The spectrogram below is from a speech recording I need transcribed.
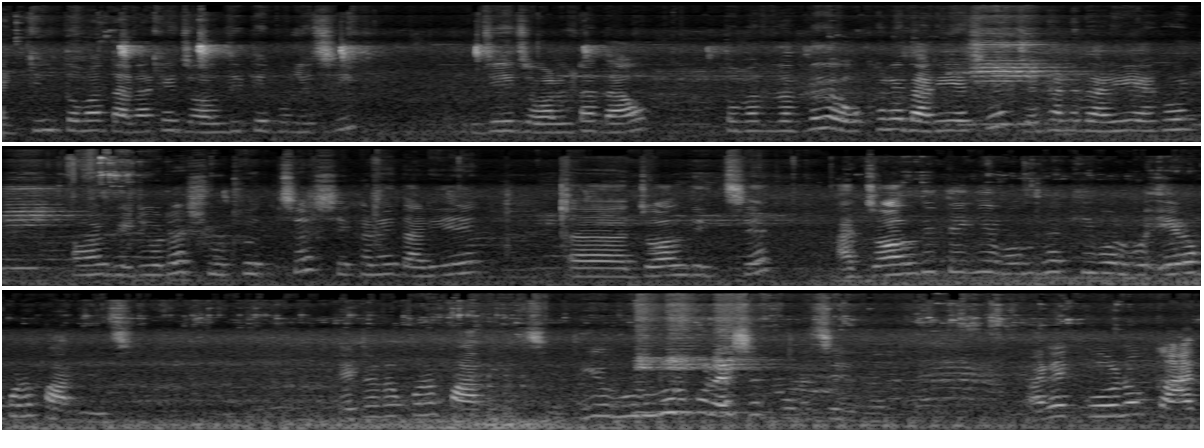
একদিন তোমার দাদাকে জল দিতে বলেছি, যে জলটা দাও, তোমার দাদা ওখানে দাঁড়িয়েছে যেখানে দাঁড়িয়ে এখন আমার ভিডিওটা শ্যুট হচ্ছে, সেখানে দাঁড়িয়ে জল দিচ্ছে। আর জল দিতে গিয়ে বন্ধুরা কি বলব, এর ওপরে পা দিয়েছে। এটার ওপরে পা দিচ্ছে দিয়ে হুড়মুড় করে এসে পড়েছে মানে কোনো কাজ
